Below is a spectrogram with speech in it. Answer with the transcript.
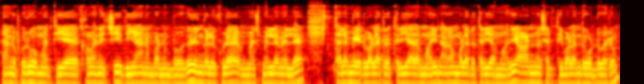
நாங்கள் புருவ மத்திய கவனித்து தியானம் பண்ணும்போது எங்களுக்குள்ளே மெல்ல மெல்ல தலைமையில் வளர தெரியாத மாதிரி நகம் வளர தெரியாத மாதிரி ஆன்ம சக்தி வளர்ந்து கொண்டு வரும்.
